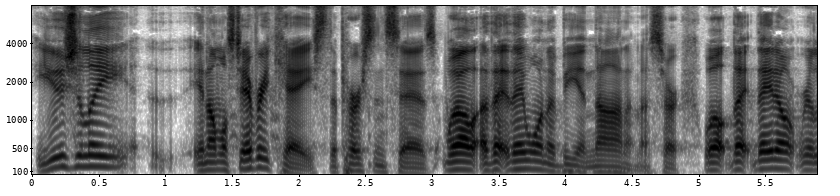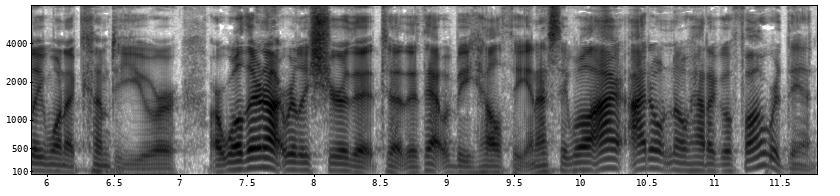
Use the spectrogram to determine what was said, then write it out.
Usually, in almost every case, the person says, well, they, they want to be anonymous, or, well, they, they don't really want to come to you, or, or well, they're not really sure that, uh, that that would be healthy. And I say, well, I, I don't know how to go forward then.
